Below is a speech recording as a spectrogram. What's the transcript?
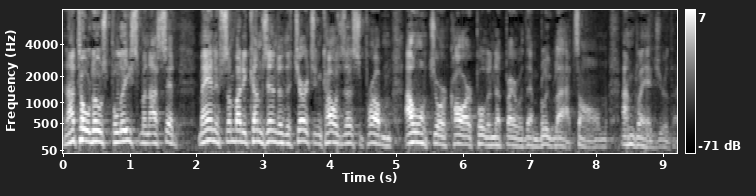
And I told those policemen, I said, man, if somebody comes into the church and causes us a problem, I want your car pulling up there with them blue lights on. I'm glad you're there.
